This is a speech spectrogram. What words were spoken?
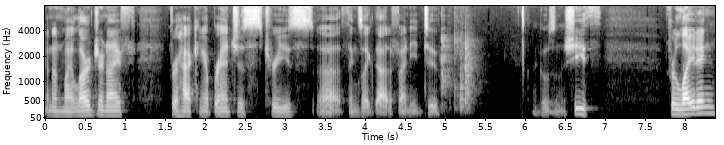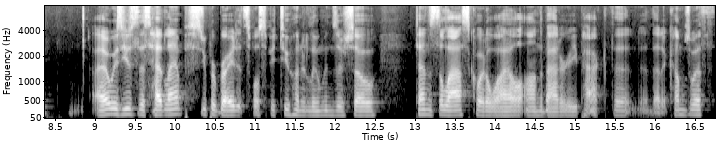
and then my larger knife for hacking up branches, trees, uh, things like that if I need to. That goes in the sheath. For lighting, I always use this headlamp, super bright. It's supposed to be 200 lumens or so tends to last quite a while on the battery pack that, that it comes with.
